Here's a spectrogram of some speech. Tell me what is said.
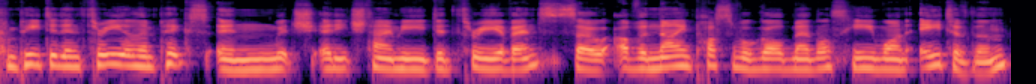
Competed in three Olympics, in which at each time he did three events. So, of the nine possible gold medals, he won eight of them,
